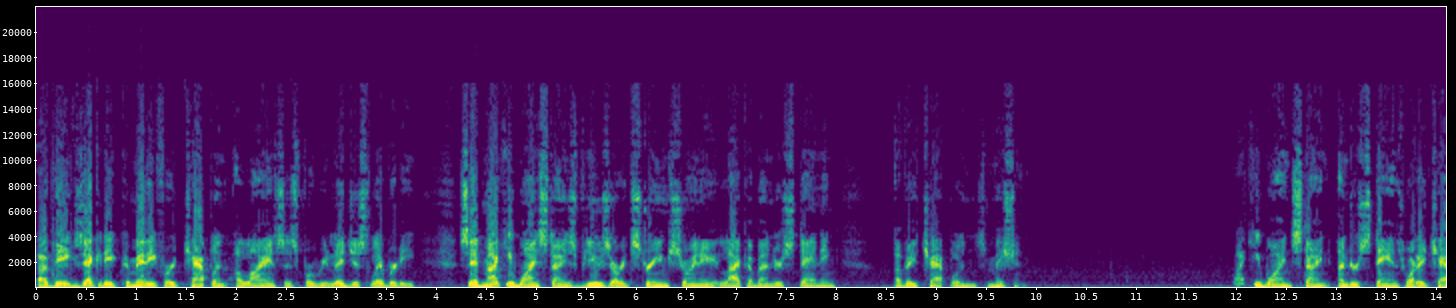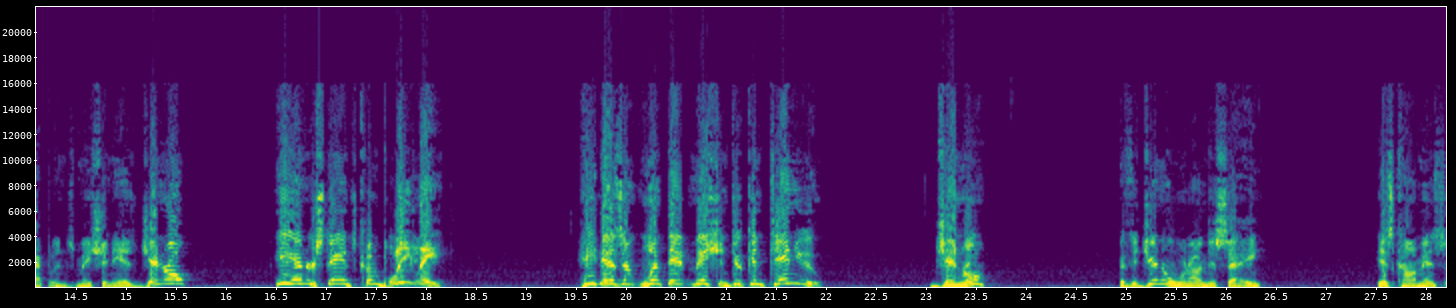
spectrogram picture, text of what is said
of the Executive Committee for Chaplain Alliances for Religious Liberty, said Mikey Weinstein's views are extreme, showing a lack of understanding of a chaplain's mission. Mikey Weinstein understands what a chaplain's mission is, General. He understands completely. He doesn't want that mission to continue, General. But the general went on to say his comments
